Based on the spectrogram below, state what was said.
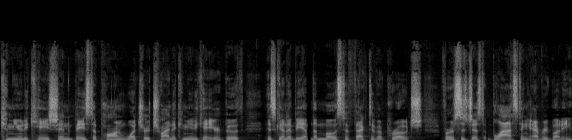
communication based upon what you're trying to communicate at your booth is going to be the most effective approach versus just blasting everybody.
